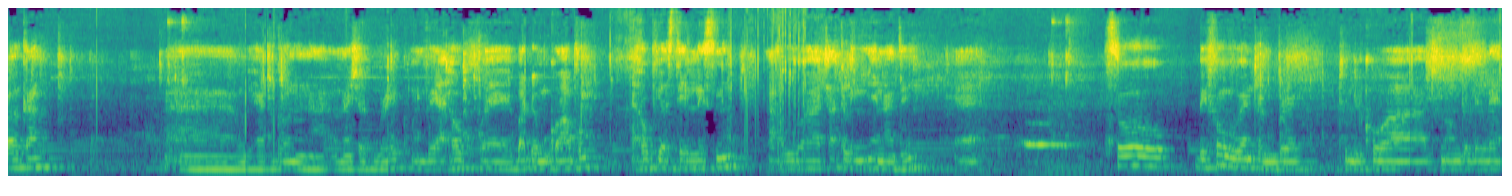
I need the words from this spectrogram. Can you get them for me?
Welcome. Uh, we had gone on a, on a short break. Mwambie, i hope uh, bado mko hapo. I hope you still listening. Uh, we were tackling energy. Uh, so before we went on break tulikuwa tunaongelelea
